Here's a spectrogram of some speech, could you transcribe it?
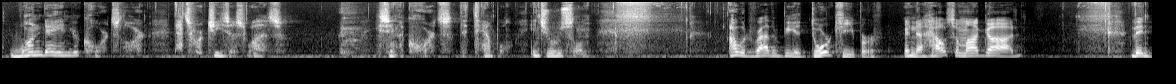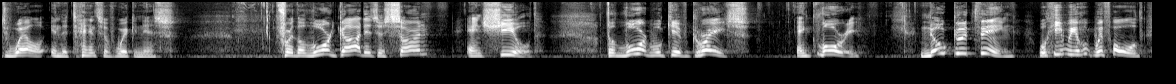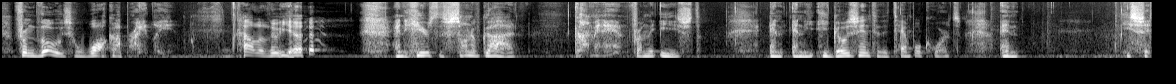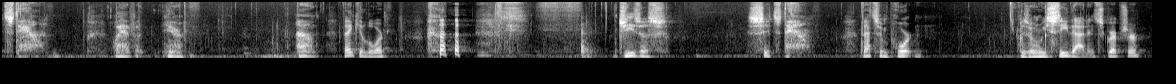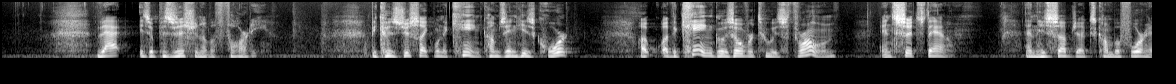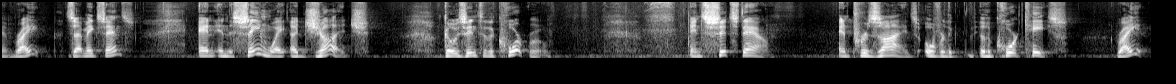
One day in your courts, Lord. That's where Jesus was. He's in the courts, the temple in Jerusalem. I would rather be a doorkeeper in the house of my God than dwell in the tents of wickedness. For the Lord God is a sun and shield. The Lord will give grace and glory. No good thing will he withhold from those who walk uprightly. Hallelujah. And here's the Son of God coming in from the east. And, and he, he goes into the temple courts and he sits down. I have it here. Oh, thank you, Lord. Jesus sits down. That's important. Because when we see that in Scripture, that is a position of authority. Because just like when a king comes in his court, uh, uh, the king goes over to his throne and sits down, and his subjects come before him, right? Does that make sense? And in the same way, a judge goes into the courtroom and sits down and presides over the, the court case right?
